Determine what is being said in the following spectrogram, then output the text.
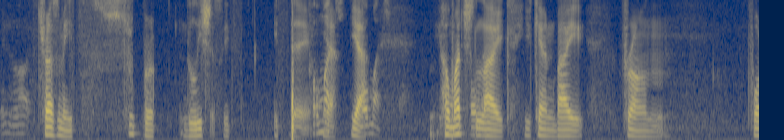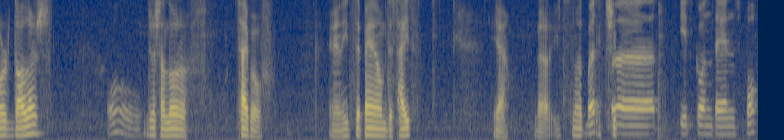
There's a lot. Trust me, it's super delicious. It's it's the How much? Yeah. How much? How much How much? like you can buy from four dollars? Oh. There's a lot of type of and it's depend on the size. Yeah. But it's not But it's cheap. but it contains pork.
